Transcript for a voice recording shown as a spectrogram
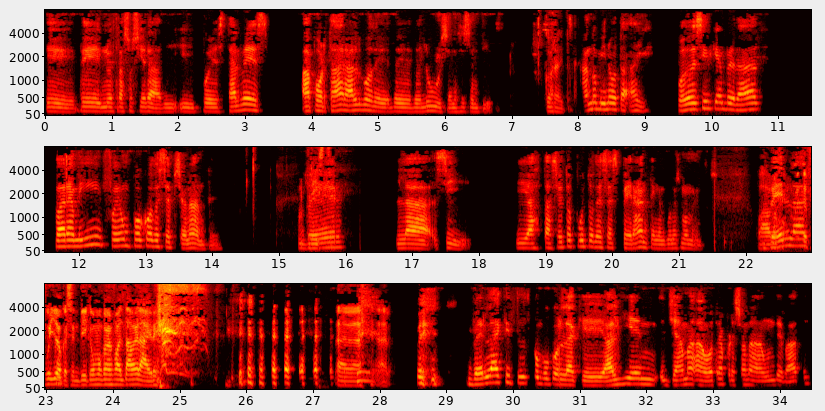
eh, de nuestra sociedad y, y, pues tal vez aportar algo de, de, de luz en ese sentido. Correcto. Dando mi nota ahí, puedo decir que en verdad para mí fue un poco decepcionante Triste. ver la, sí, y hasta cierto punto desesperante en algunos momentos. Wow, Ver no, la este fui yo que sentí como que me faltaba el aire. Dale, dale, dale. ver la actitud como con la que alguien llama a otra persona a un debate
